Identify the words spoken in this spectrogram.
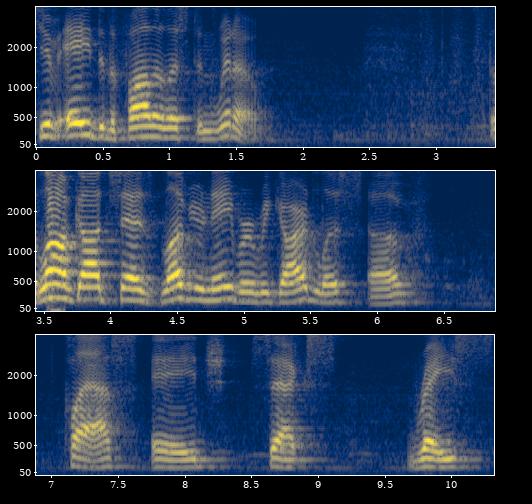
Give aid to the fatherless and widow. The law of God says, love your neighbor regardless of class, age, sex, race,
